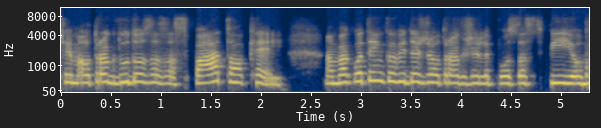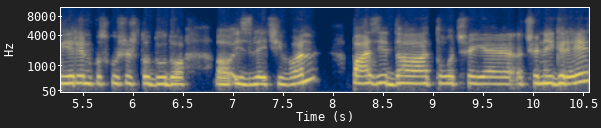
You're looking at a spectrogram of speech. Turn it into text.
če ima otrok dudo za zaspat, ok. Ampak potem, ko vidiš, da otrok že lepo zaspi, je umirjen, poskušaš to dudo uh, izvleči ven, pazi, da to, če, je, če ne gre,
